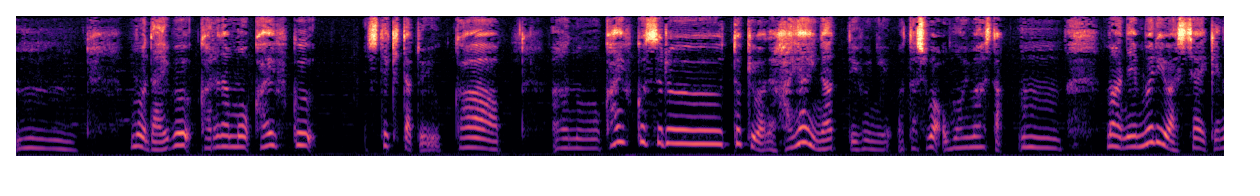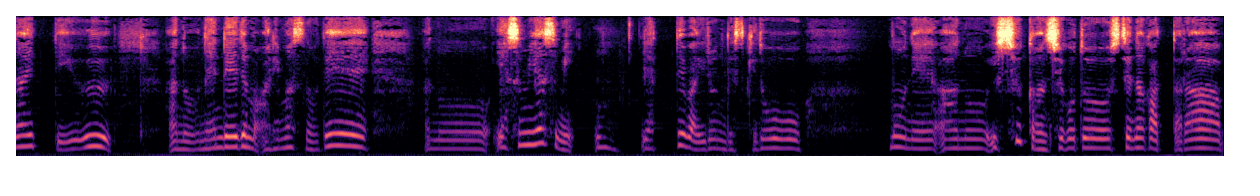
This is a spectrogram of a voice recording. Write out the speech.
うん。もうだいぶ体も回復してきたというか、あの、回復する時はね、早いなっていうふうに私は思いました。うん。まあね、無理はしちゃいけないっていう、あの、年齢でもありますので、あの、休み休み、うん、やってはいるんですけど、もうね、あの、一週間仕事してなかったら、あ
